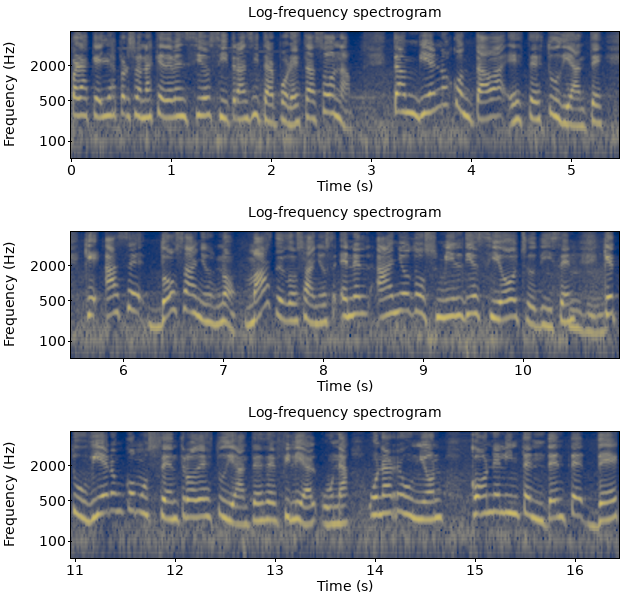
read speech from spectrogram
para aquellas personas que deben sí o sí transitar por esta zona. También nos contaba este estudiante que hace dos años, no, más de dos años, en el año 2018 dicen que tuvieron como centro de estudiantes de filial una, una reunión con el intendente de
